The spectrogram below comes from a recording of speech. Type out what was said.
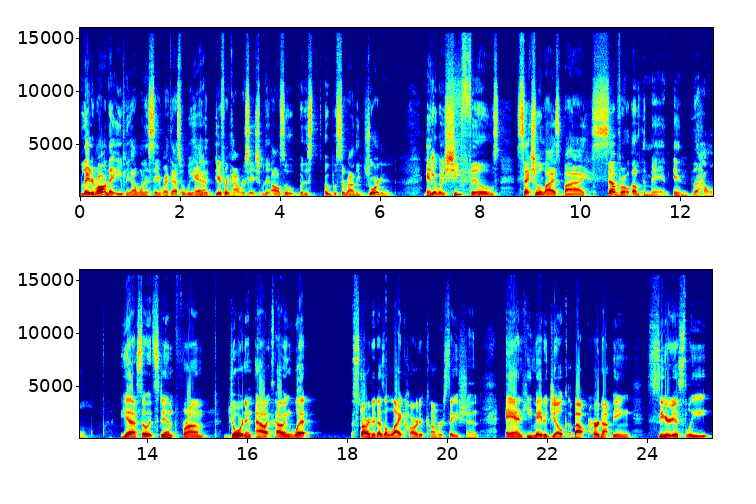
later on that evening, I want to say, right, that's when we had a different conversation, but it also, but it's, it was surrounding Jordan and Yeah. the way she feels sexualized by several of the men in the home. Yeah, so it stemmed from Jordan and Alex having what started as a lighthearted conversation, and he made a joke about her not being seriously,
